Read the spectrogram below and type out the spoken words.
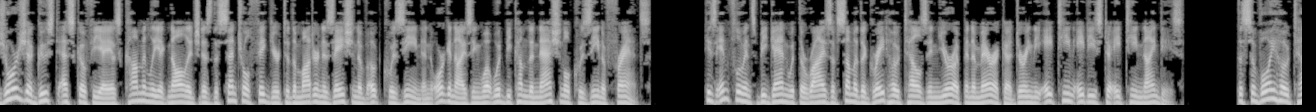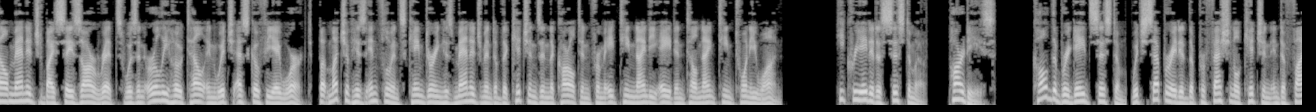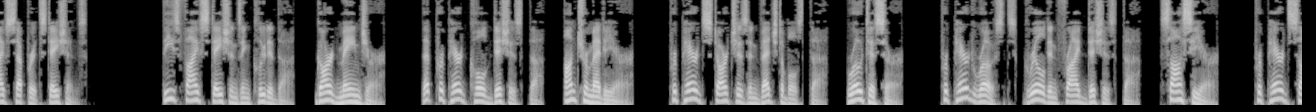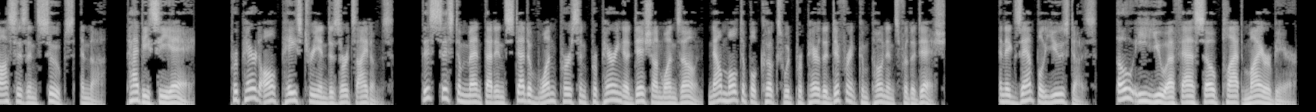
Georges-Auguste Escoffier is commonly acknowledged as the central figure to the modernization of haute cuisine and organizing what would become the national cuisine of France. His influence began with the rise of some of the great hotels in Europe and America during the 1880s to 1890s. The Savoy Hotel managed by César Ritz was an early hotel in which Escoffier worked, but much of his influence came during his management of the kitchens in the Carlton from 1898 until 1921. He created a system of parties called the brigade system, which separated the professional kitchen into five separate stations. These five stations included the garde manger that prepared cold dishes, the entremetier prepared starches and vegetables, the rôtisseur prepared roasts, grilled and fried dishes, the saucier prepared sauces and soups, and the pâtissier prepared all pastry and desserts items. This system meant that instead of one person preparing a dish on one's own, now multiple cooks would prepare the different components for the dish. An example used is Oeufs au plat Meyerbeer,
